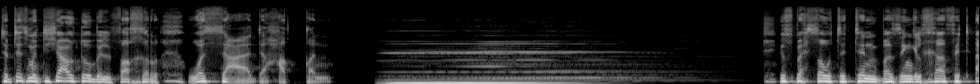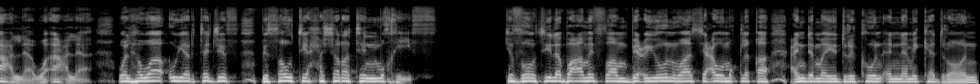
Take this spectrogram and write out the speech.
تبتسم التشعث بالفخر والسعادة حقاً. يصبح صوت التن بازنج الخافت أعلى وأعلى والهواء يرتجف بصوت حشرة مخيف. كيفوتي لبعض مثلهم بعيون واسعة ومقلقة عندما يدركون أن ميكادرون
